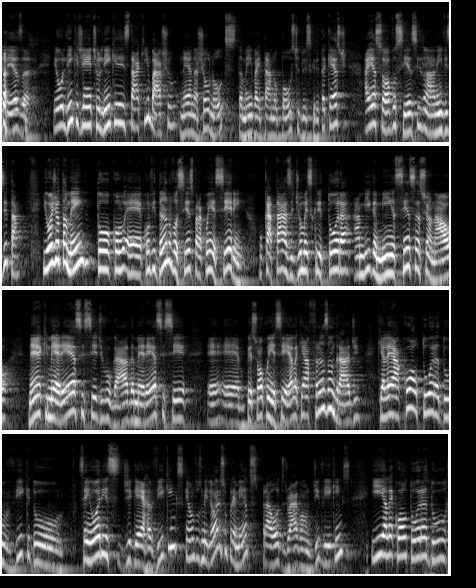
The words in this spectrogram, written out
Beleza. O link, gente, o link está aqui embaixo, né, na show notes, também vai estar no post do EscritaCast. Aí é só vocês irem visitar. E hoje eu também estou é, convidando vocês para conhecerem o catarse de uma escritora amiga minha, sensacional, né, que merece ser divulgada, merece ser é, é, o pessoal conhecer ela, que é a Franz Andrade, que ela é a coautora do, Vic, do Senhores de Guerra Vikings, que é um dos melhores suplementos para Old Dragon de Vikings, e ela é coautora do,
